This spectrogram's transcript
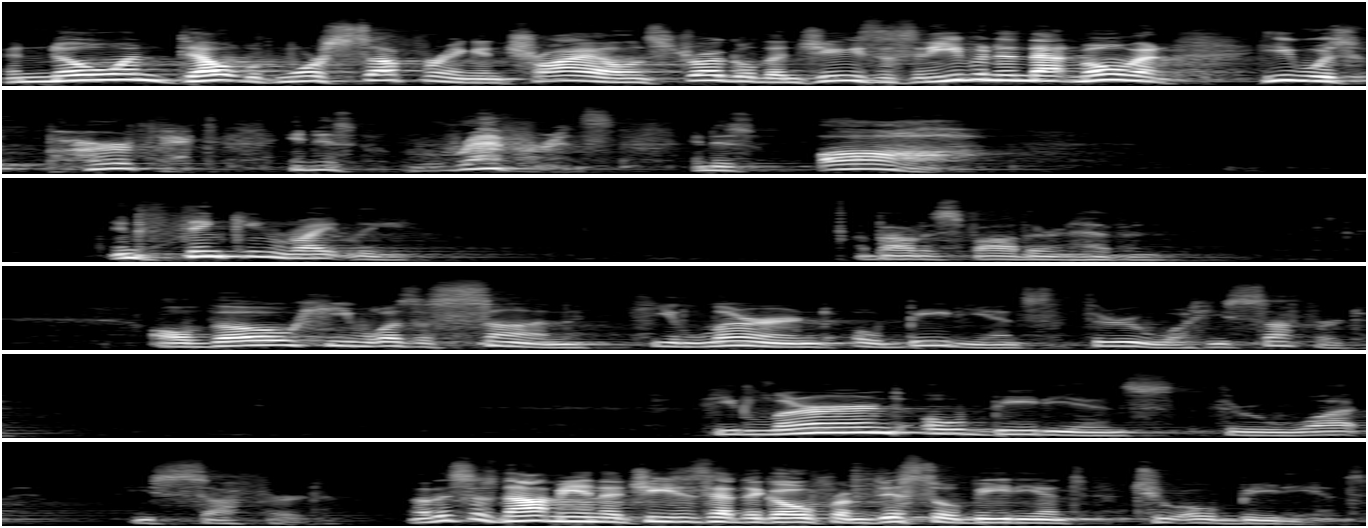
And no one dealt with more suffering and trial and struggle than Jesus. And even in that moment, he was perfect in his reverence, in his awe, in thinking rightly about his Father in heaven. Although he was a son, he learned obedience through what he suffered. He learned obedience through what he suffered. Now, this does not mean that Jesus had to go from disobedient to obedient,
